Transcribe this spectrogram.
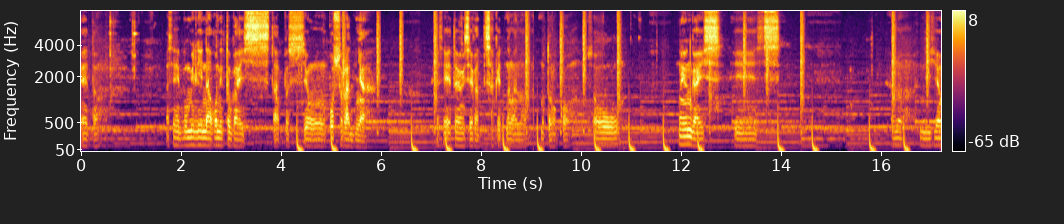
Eto. Kasi bumili na ako nito guys. Tapos yung push rod niya kasi ito yung sikat sakit ng ano motor ko so ngayon guys is siya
